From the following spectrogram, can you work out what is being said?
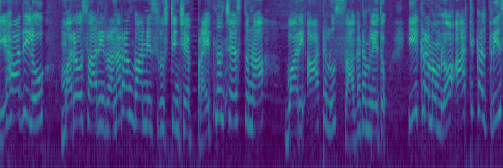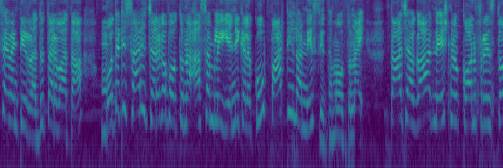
జిహాదీలు మరోసారి రణరంగాన్ని సృష్టించే ప్రయత్నం చేస్తున్నా వారి ఆటలు సాగడం లేదు. ఈ క్రమంలో ఆర్టికల్ త్రీ సెవెంటీ రద్దు తర్వాత మొదటిసారి జరగబోతున్న అసెంబ్లీ ఎన్నికలకు పార్టీలన్నీ సిద్ధమవుతున్నాయి. తాజాగా నేషనల్ కాన్ఫరెన్స్తో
